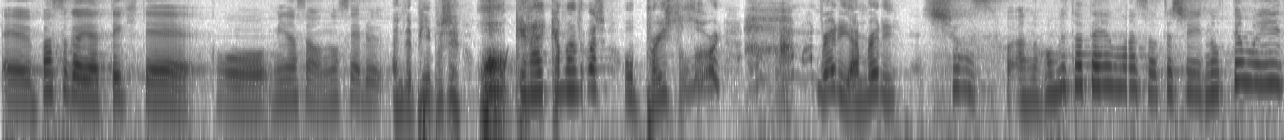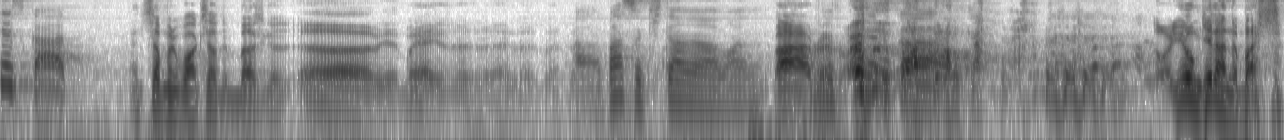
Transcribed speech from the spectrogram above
えーバスがやってきてこう皆さんを乗せる and the people say, Oh, can I come on the bus? Oh, praise the Lord. Ah, I'm ready, I'm ready.「主をあの褒めたたえます私乗ってもいいですか?」And someone walks out the bus and goes, uh, あバス来たな、まああ、乗ってるかみたいな oh, you don't get on the bus.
